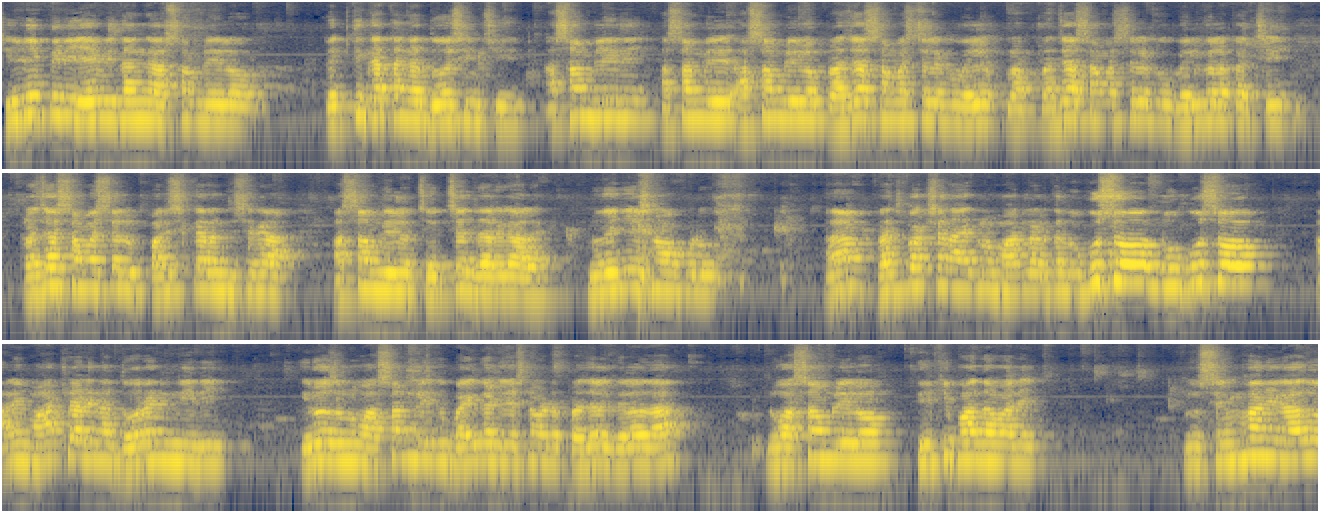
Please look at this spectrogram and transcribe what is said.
టీడీపీని ఏ విధంగా అసెంబ్లీలో వ్యక్తిగతంగా దూషించి అసెంబ్లీని అసెంబ్లీ అసెంబ్లీలో ప్రజా సమస్యలకు వెలు ప్రజా సమస్యలకు వెలుగులకు వచ్చి ప్రజా సమస్యలు పరిష్కారం దిశగా అసెంబ్లీలో చర్చలు జరగాలి. నువ్వేం చేసినావు అప్పుడు? ప్రతిపక్ష నాయకులు మాట్లాడితే నువ్వు కూసో నువ్వు కూసో అని మాట్లాడిన ధోరణి నీది. ఈరోజు నువ్వు అసెంబ్లీకి బైకట్ చేసినావు ప్రజలకు తెలియదా నువ్వు అసెంబ్లీలో పిరికి పొందమని నువ్వు సింహాని కాదు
